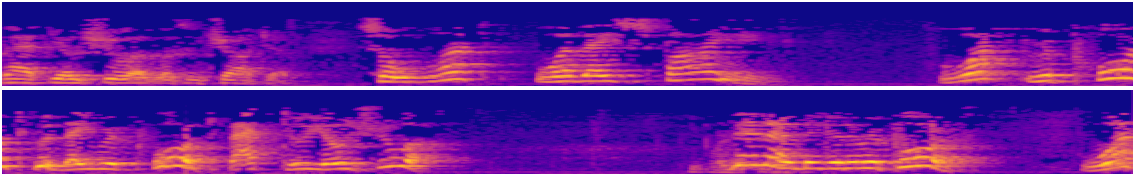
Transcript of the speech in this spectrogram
that Yoshua was in charge of. So what were they spying? What report could they report back to Yoshua? Then are they going to report? What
